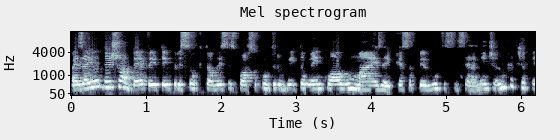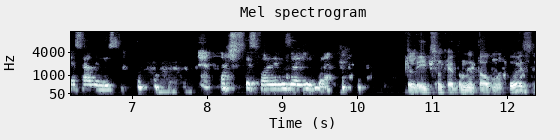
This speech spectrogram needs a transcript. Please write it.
Mas aí eu deixo aberto, aí eu tenho a impressão que talvez vocês possam contribuir também com algo mais aí, porque essa pergunta, sinceramente, eu nunca tinha pensado nisso. Acho que vocês podem nos ajudar. Cleidson quer comentar alguma coisa?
